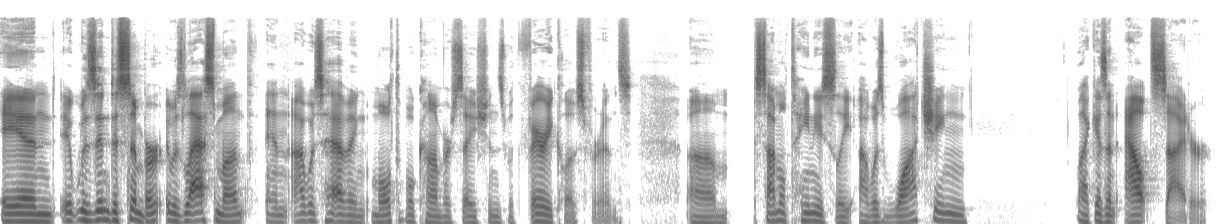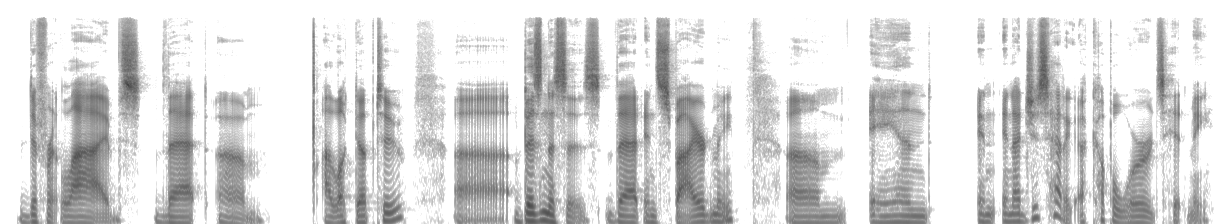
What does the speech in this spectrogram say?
And it was in December, it was last month, and I was having multiple conversations with very close friends. Um, simultaneously, I was watching, like as an outsider, different lives that um, I looked up to, uh, businesses that inspired me. Um, and and and I just had a, a couple words hit me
